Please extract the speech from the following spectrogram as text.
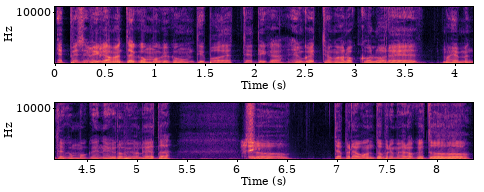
Específicamente como que con un tipo de estética en cuestión a los colores, mayormente como que negro, violeta. Sí. So, te pregunto primero que todo,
